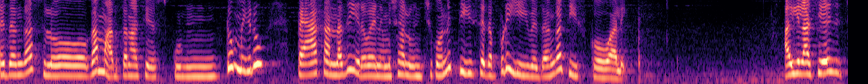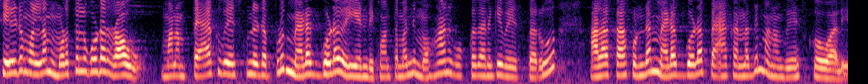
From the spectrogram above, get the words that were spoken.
విధంగా స్లోగా మర్దన చేసుకుంటూ మీరు ప్యాక్ అన్నది ఇరవై నిమిషాలు ఉంచుకొని తీసేటప్పుడు ఈ విధంగా తీసుకోవాలి. ఇలా చేసి చేయడం వల్ల ముడతలు కూడా రావు. మనం ప్యాక్ వేసుకునేటప్పుడు మెడకు కూడా వేయండి. కొంతమంది మొహానికి ఒక్కదానికే వేస్తారు. అలా కాకుండా మెడకు కూడా ప్యాక్ అన్నది మనం వేసుకోవాలి.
